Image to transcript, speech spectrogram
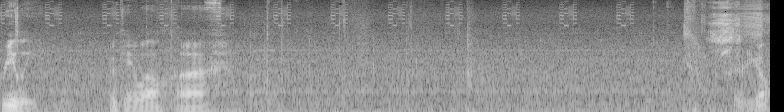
Really? Okay, well, uh... There we go.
